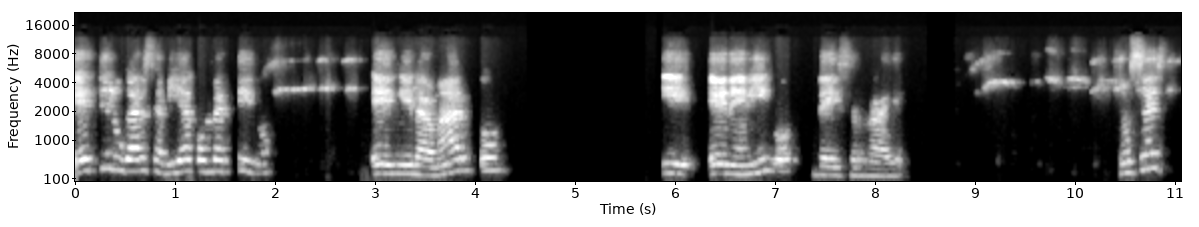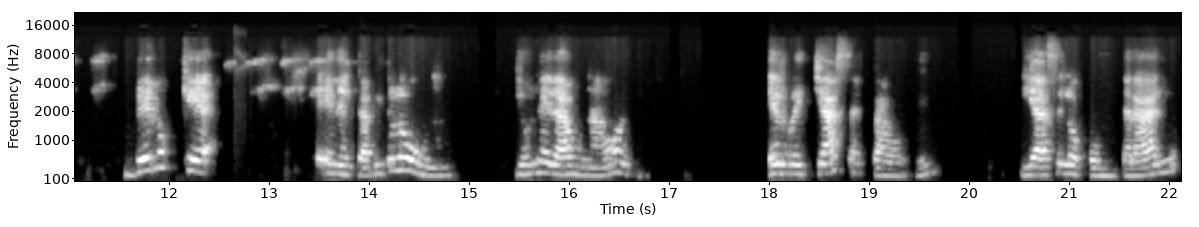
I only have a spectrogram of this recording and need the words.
este lugar se había convertido en el amargo y enemigo de Israel. Entonces, vemos que en el capítulo 1, Dios le da una orden. Él rechaza esta orden y hace lo contrario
